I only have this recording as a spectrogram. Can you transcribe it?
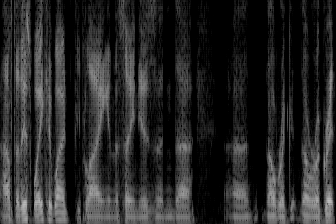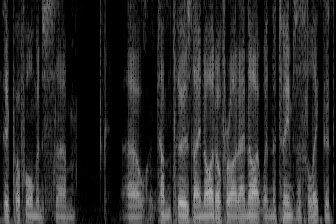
after this week who won't be playing in the seniors, and uh, uh, they'll reg- they'll regret their performance um, uh, come Thursday night or Friday night when the teams are selected.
